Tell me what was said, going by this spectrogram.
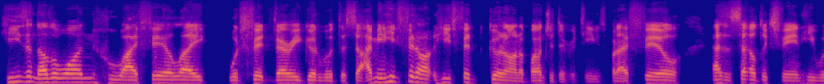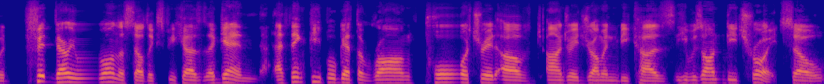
He's another one who I feel like would fit very good with the. I mean, he'd fit on he'd fit good on a bunch of different teams, but I feel as a Celtics fan, he would fit very well in the Celtics because, again, I think people get the wrong portrait of Andre Drummond because he was on Detroit. So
